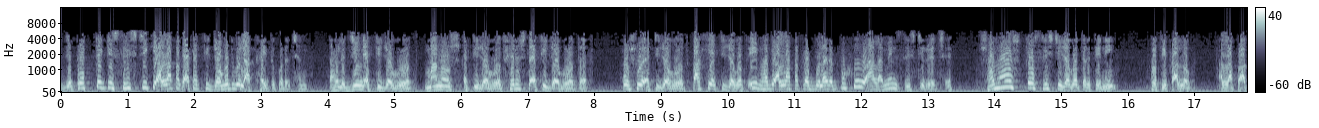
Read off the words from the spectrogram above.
যে প্রত্যেকটি সৃষ্টিকে আল্লাহ পাক এক একটি জগৎ বলে আখ্যায়িত করেছেন। তাহলে জিন একটি জগৎ, মানুষ একটি জগৎ ফেরস্তা একটি জগৎ, পশু একটি জগৎ, পাখি একটি জগৎ, এইভাবে আল্লাহ পাক রব্বুল বহু আলামিন সৃষ্টি রয়েছে। সমস্ত সৃষ্টি জগতের তিনি প্রতিপালক, আল্লাহ পাক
